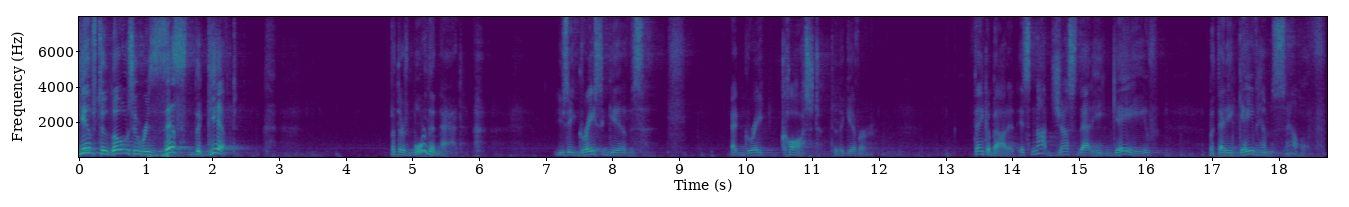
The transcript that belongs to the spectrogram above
gives to those who resist the gift. But there's more than that. You see, grace gives at great cost to the giver. Think about it. It's not just that he gave, but that he gave himself.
